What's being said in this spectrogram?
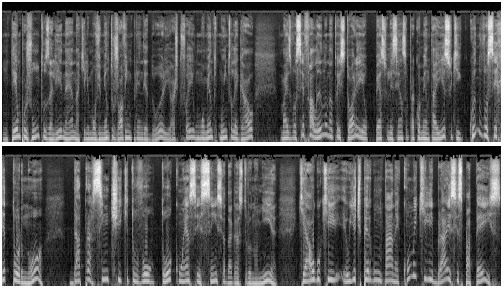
um tempo juntos ali, né, naquele movimento jovem empreendedor, e eu acho que foi um momento muito legal. Mas você falando na tua história, e eu peço licença para comentar isso, que quando você retornou, dá para sentir que tu voltou com essa essência da gastronomia, que é algo que eu ia te perguntar, né? Como equilibrar esses papéis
